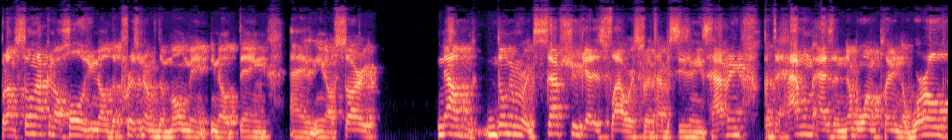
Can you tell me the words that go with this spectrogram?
but I'm still not going to hold, you know, the prisoner of the moment, you know, thing and, you know, start. Now, don't get me wrong, Steph should get his flowers for the type of season he's having, but to have him as the number one player in the world,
